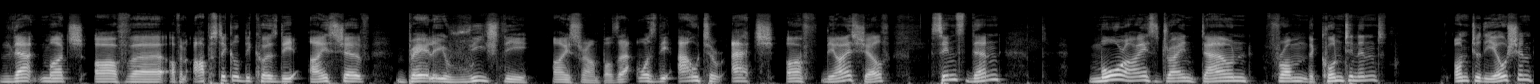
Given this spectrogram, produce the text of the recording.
that much of uh, of an obstacle because the ice shelf barely reached the ice rumples. That was the outer edge of the ice shelf. Since then, more ice drained down from the continent onto the ocean,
